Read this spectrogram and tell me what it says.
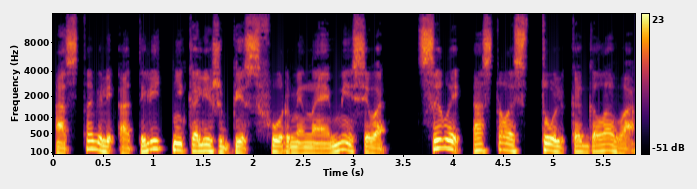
оставили от элитника лишь бесформенное месиво, целой осталась только голова.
